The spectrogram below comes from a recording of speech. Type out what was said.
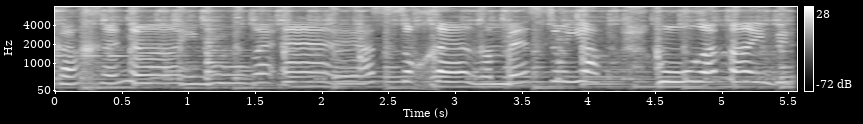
קח עיניים וראה, הסוחר המסויף הוא רמאי בלתי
